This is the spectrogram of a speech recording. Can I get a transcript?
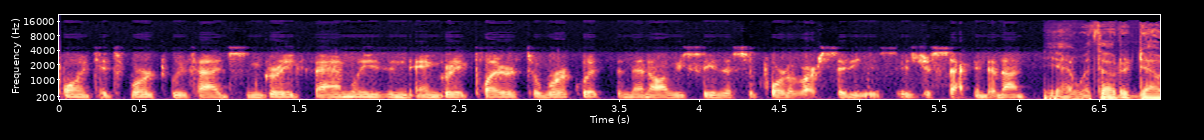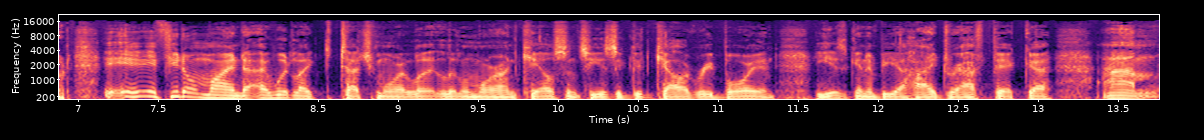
point, it's worked. We've had some great families and, and, great players to work with, and then obviously the support of our city is, is, just second to none. Yeah, without a doubt. If you don't mind, I would like to touch more a little more on Cale since he is a good Calgary boy and he is going to be a high draft pick. Uh, um,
